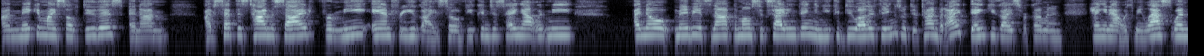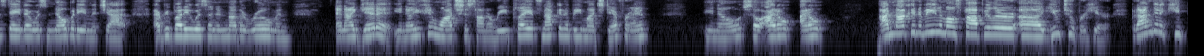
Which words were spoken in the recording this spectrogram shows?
I'm making myself do this and I'm I've set this time aside for me and for you guys. So if you can just hang out with me I know maybe it's not the most exciting thing and you could do other things with your time, but I thank you guys for coming and hanging out with me. Last Wednesday there was nobody in the chat. Everybody was in another room and and I get it. You know, you can watch this on a replay. It's not going to be much different, you know. So I don't I don't I'm not going to be the most popular uh YouTuber here, but I'm going to keep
